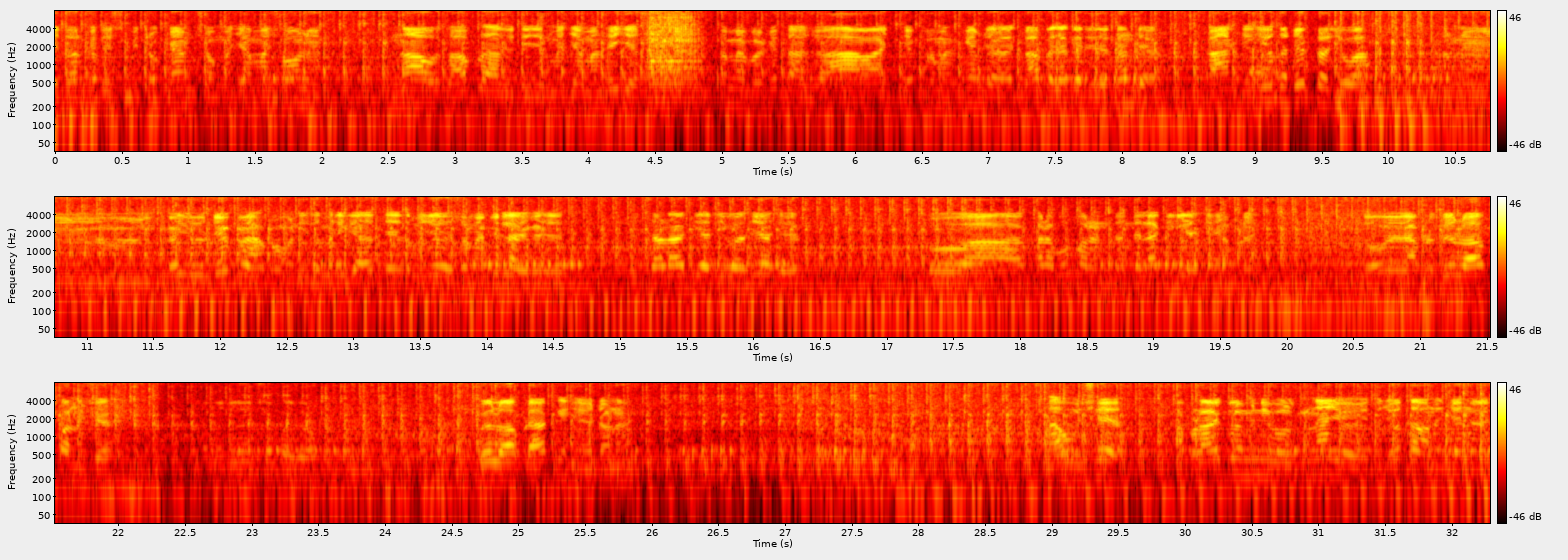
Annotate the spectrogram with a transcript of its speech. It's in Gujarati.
જય દ્વારકાધીશ મિત્રો. કેમ છો? મજામાં છો ને? ના હો તો આપણે આવી જઈએ. મજામાં થઈ જશે. તમે પણ કહેતા છો આ આજ ટ્રેક્ટરમાં કેમ આજ બાપે લગાવી દીધા ધંધે. કારણ કે ગયો તો ટ્રેક્ટર જોવા. અને કહ્યું ટ્રેક્ટર આપવાની તો મરી ગયા. અત્યારે તમે જોયો સમય કેટલા વાગ્યા છે? સાડા અગિયાર જેવા થયા છે. તો આ ખરાબ ઉપર ધંધે લાગી ગયા છે આપણે. તો હવે આપણે બેલો આપવાનું છે. તમે જોઈ શકો છો. બેલો આપણે આપીએ છીએ અટાણે. આવું છે. આપણે આગલો મિની વર્ક ના જોયો તો જોતા હોય ચેનલ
